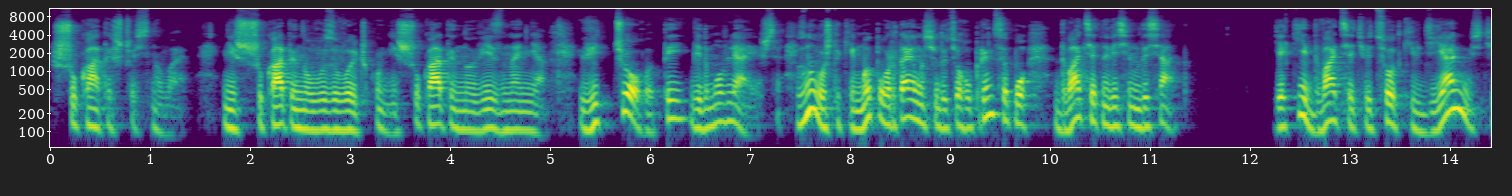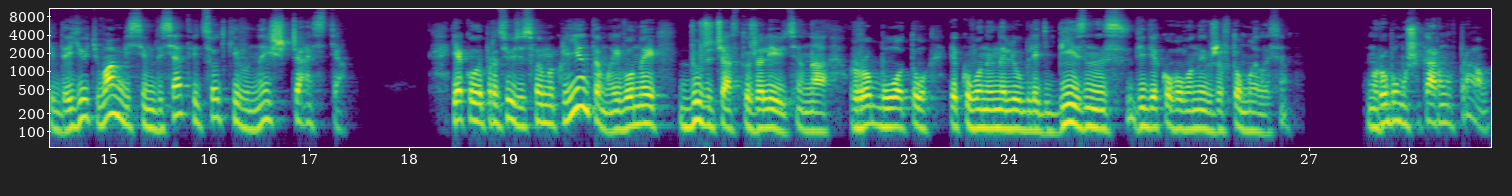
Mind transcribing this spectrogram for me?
шукати щось нове, ніж шукати нову звичку, ніж шукати нові знання. Від чого ти відмовляєшся? Знову ж таки, ми повертаємося до цього принципу 20 на 80. Які 20% діяльності дають вам 80% нещастя? Я коли працюю зі своїми клієнтами, і вони дуже часто жаліються на роботу, яку вони не люблять, бізнес, від якого вони вже втомилися. Ми робимо шикарну вправу.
